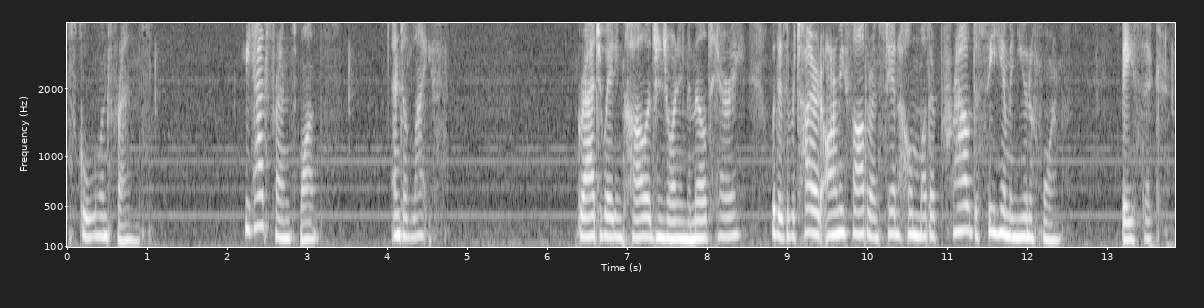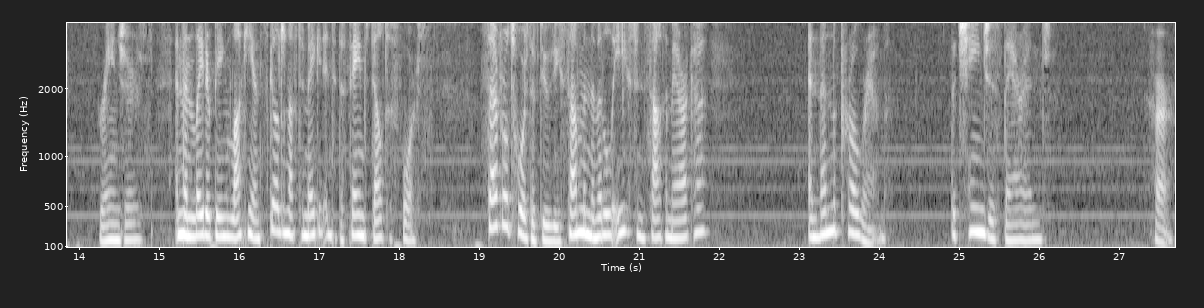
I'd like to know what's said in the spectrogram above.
school, and friends. He'd had friends once, and a life. Graduating college and joining the military, with his retired Army father and stay at home mother proud to see him in uniform. Basic, Rangers, and then later being lucky and skilled enough to make it into the famed Delta Force. Several tours of duty, some in the Middle East and South America, and then the program, the changes there, and her.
